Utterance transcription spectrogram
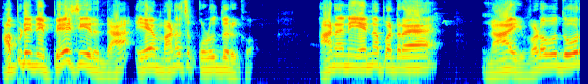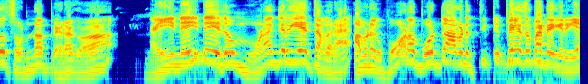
அப்படி நீ பேசியிருந்தா என் மனசு குளிர்ந்திருக்கும். ஆனா நீ என்ன பண்ற? நான் இவ்வளவு தூரம் சொன்ன பிறகும் நை நைன்னு ஏதோ முணங்குறியே தவிர அவனுக்கு போனை போட்டு அவனை திட்டு பேச மாட்டேங்கிறிய?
